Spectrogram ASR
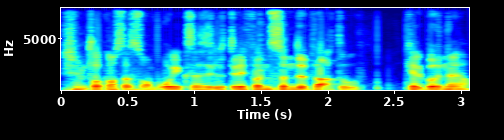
J'aime trop quand ça s'embrouille et que ça, le téléphone sonne de partout. Quel bonheur.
